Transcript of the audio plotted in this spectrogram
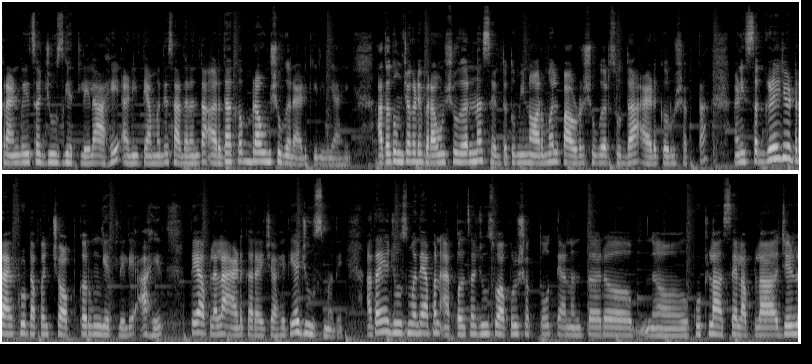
क्रॅनबेरीचा ज्यूस घेतलेला आहे आणि त्यामध्ये साधारणतः अर्धा कप ब्राऊन शुगर ॲड केलेली आहे. आता तुमच्याकडे ब्राऊन शुगर नसेल तर तुम्ही नॉर्मल पावडर शुगरसुद्धा ॲड करू शकता. आणि सगळे जे ड्रायफ्रूट आपण चॉप करून घेतलेले आहेत ते आपल्याला ॲड करायचे आहेत या ज्यूसमध्ये. आता या ज्यूसमध्ये आपण ॲपलचा ज्यूस वापरू शकतो. त्यानंतर कुठला असेल आपला जे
